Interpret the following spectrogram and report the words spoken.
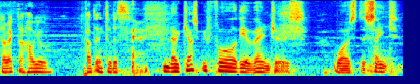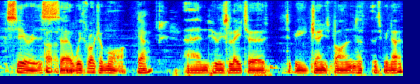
director. How you got into this? No, just before the Avengers was the Saint series Oh, okay. uh, with Roger Moore. Yeah. and who is later to be James Bond, as we know.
